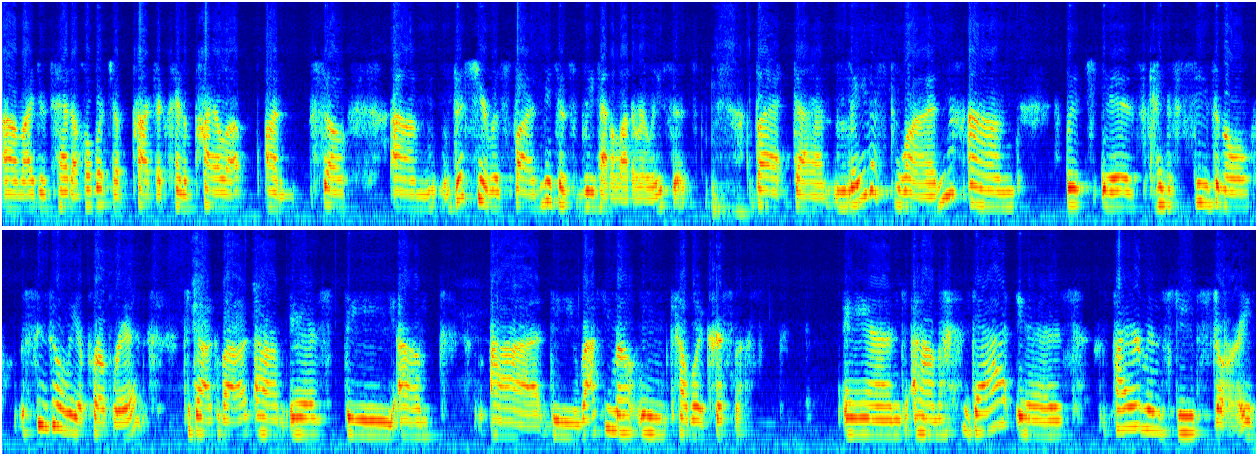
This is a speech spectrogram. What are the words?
Um, I just had a whole bunch of projects kind of pile up on. So um, this year was fun because we had a lot of releases. But the latest one, um, which is kind of seasonal, seasonally appropriate to talk about, um, is the um, uh, the Rocky Mountain Cowboy Christmas. And um, that is Fireman Steve's story.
